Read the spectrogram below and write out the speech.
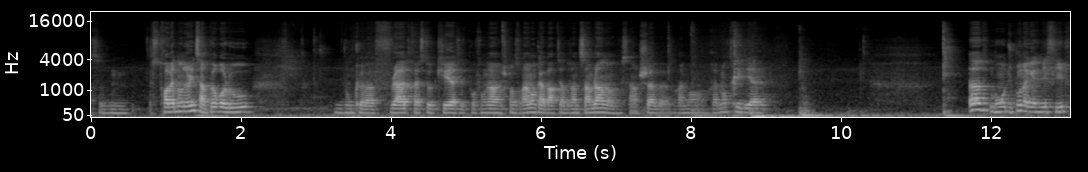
Ce 3 bêtes non de ligne, c'est un peu relou. Donc euh, flat reste ok à cette profondeur. Je pense vraiment qu'à partir de 25 blindes, c'est un shove vraiment, vraiment trivial. Hop, bon du coup on a gagné les flips,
